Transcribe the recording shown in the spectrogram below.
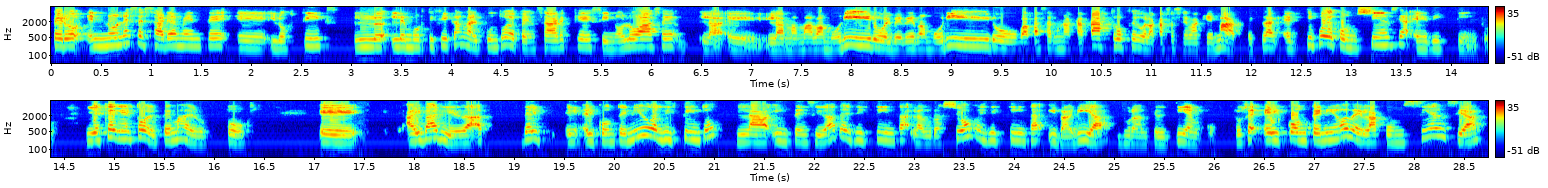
Pero eh, no necesariamente eh, los tics le mortifican al punto de pensar que si no lo hace, la, eh, la, mamá va a morir o el bebé va a morir o va a pasar una catástrofe o la casa se va a quemar. El tipo de conciencia es distinto. Y es que en esto del tema de los TOCs hay variedad del, el contenido es distinto, la intensidad es distinta, la duración es distinta y varía durante el tiempo. Entonces, el contenido de la conciencia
